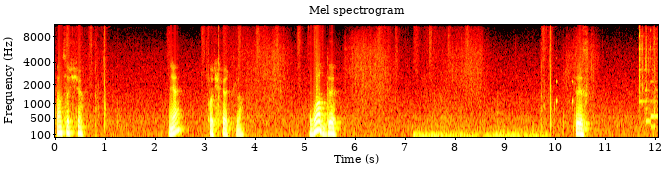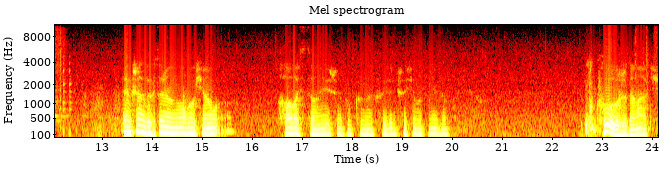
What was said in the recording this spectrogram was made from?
Tam coś się... Nie? Podświetla. Łody! To jest... Ten krzak, w którym mogą się chować co mniejsze pokonań, większe się od niego. Kurde mać.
